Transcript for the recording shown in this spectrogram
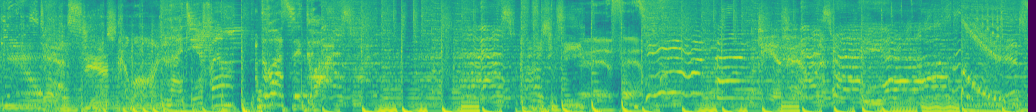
На DFM 22. DFM. DFM. Dance Radio. Dance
